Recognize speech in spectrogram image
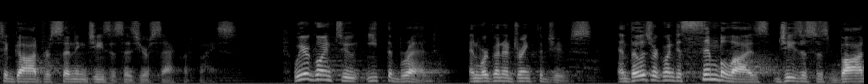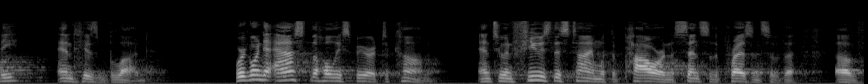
to God for sending Jesus as your sacrifice. We are going to eat the bread and we're going to drink the juice. And those are going to symbolize Jesus' body and his blood. We're going to ask the Holy Spirit to come and to infuse this time with the power and the sense of the presence of, the, of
